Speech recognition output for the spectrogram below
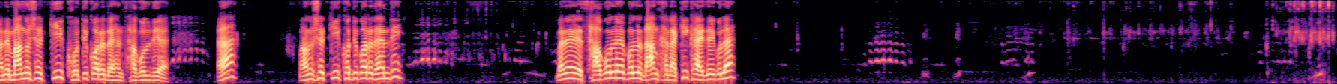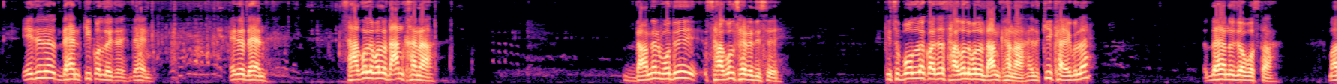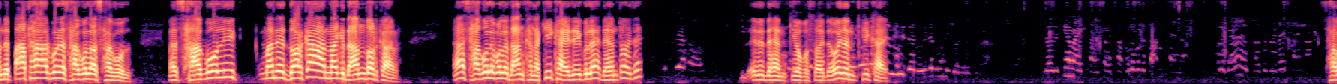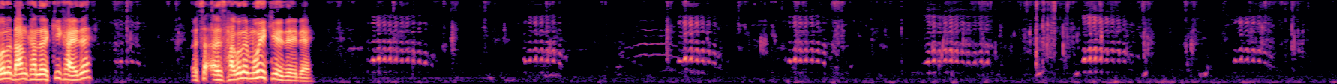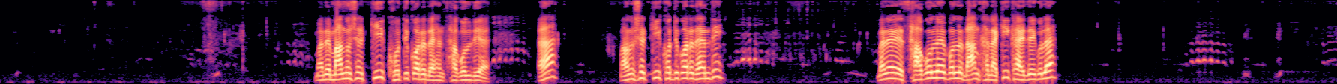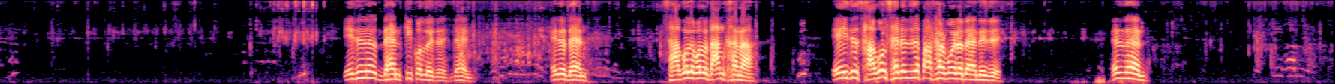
মানে মানুষের কি ক্ষতি করে দেখেন ছাগল দিয়ে? হ্যাঁ? মানুষের কি ক্ষতি করে দেখেন দি? মানে ছাগলে বলে ধান খায় না, কি খায় যে এগুলা? এই যে দেখেন কি করল যে, দেখেন। এই যে দেখেন, ছাগলে বলে ধান খায় না। ধানের মধ্যে ছাগল ছেড়ে দিছে। কিছু বললে কাজে ছাগল বলে ধান খায় না। যে কি খায় এগুলা? দেখেন ওই যে অবস্থা। মানে পাথার পরে ছাগল আর ছাগল। মানে ছাগলই মানে দরকার নাকি ধান দরকার? হ্যাঁ ছাগলে বলে ধান খায় না। কি খায় যে এগুলা? দেখেন তো ওই যে। এই যে দেখেন কি অবস্থা। যে, ওই যে কি খায়? ছাগলের ধান খান কি খায় যে? ছাগলের মহি কি যে এটা? মানে মানুষের কি ক্ষতি করে দেখেন ছাগল দিয়ে? হ্যাঁ? মানুষের কি ক্ষতি করে দেখেন দি? মানে ছাগলে বলে দান খায় না, কি খায় যে এগুলা? এই যে দেখেন কি করল যে, দেখেন। এই যে দেখেন, ছাগলে বলে ধান খায় না। এই যে ছাগল ছেড়ে দিয়েছে পাথার বইটা দেখেন এই যে। এই যে দেখেন ভালো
